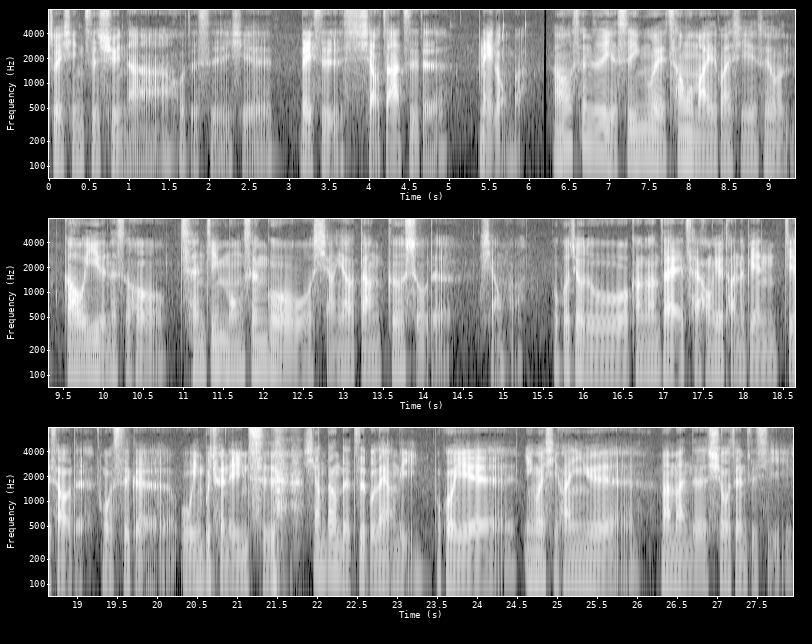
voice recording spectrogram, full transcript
最新资讯啊，或者是一些类似小杂志的内容吧。然后甚至也是因为仓木麻衣的关系，所以我高一的那时候曾经萌生过我想要当歌手的想法。不过就如我刚刚在彩虹乐团那边介绍的，我是个五音不全的音痴，相当的自不量力。不过也因为喜欢音乐，慢慢的修正自己，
